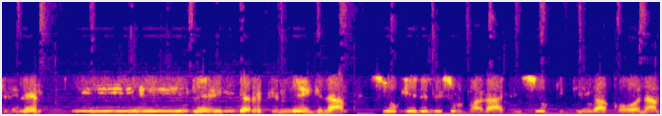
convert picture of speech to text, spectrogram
sihlele i- into- imiberego eminingi la siyokuyelelisa umphakathi siyokugidinga khona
